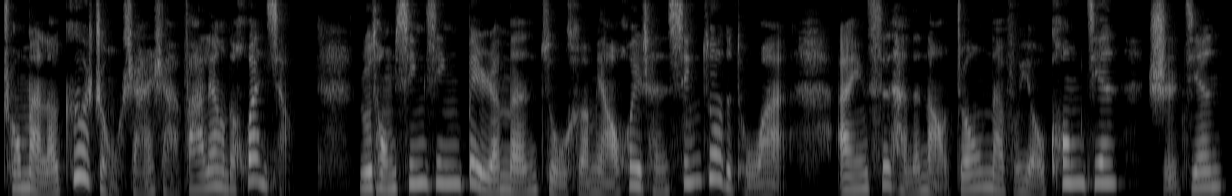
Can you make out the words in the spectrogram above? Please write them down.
充满了各种闪闪发亮的幻想，如同星星被人们组合描绘成星座的图案。爱因斯坦的脑中那幅由空间、时间、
